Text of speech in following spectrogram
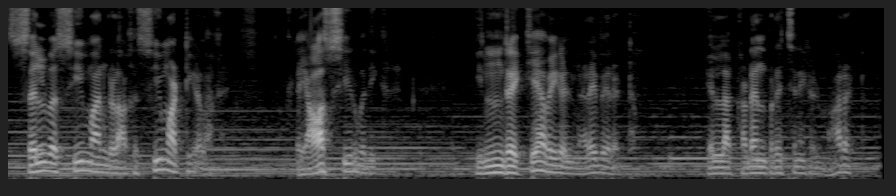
செல்வ சீமான்களாக சீமாட்டிகளாக உங்களை ஆசீர்வதிக்கிறேன். இன்றைக்கே அவைகள் நிறைவேறட்டும். எல்லா கடன் பிரச்சனைகள் மாறட்டும்.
